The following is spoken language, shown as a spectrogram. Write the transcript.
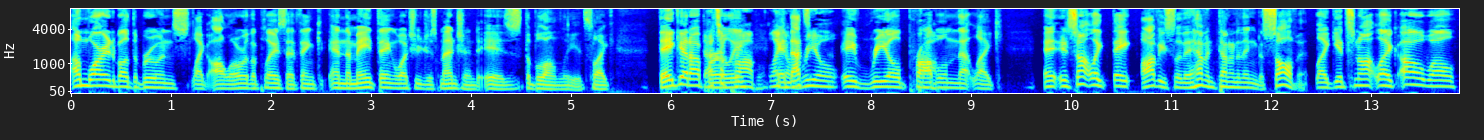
I'm worried about the Bruins like all over the place. I think, and the main thing what you just mentioned is the blown leads. Like they get up That's a early, problem. Like and a that's real a real problem, that like it's not like they obviously they haven't done anything to solve it. Like it's not like oh well,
